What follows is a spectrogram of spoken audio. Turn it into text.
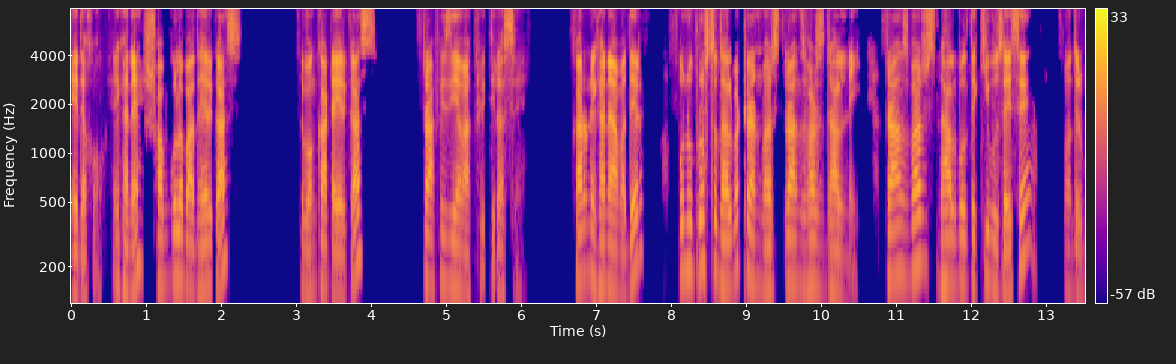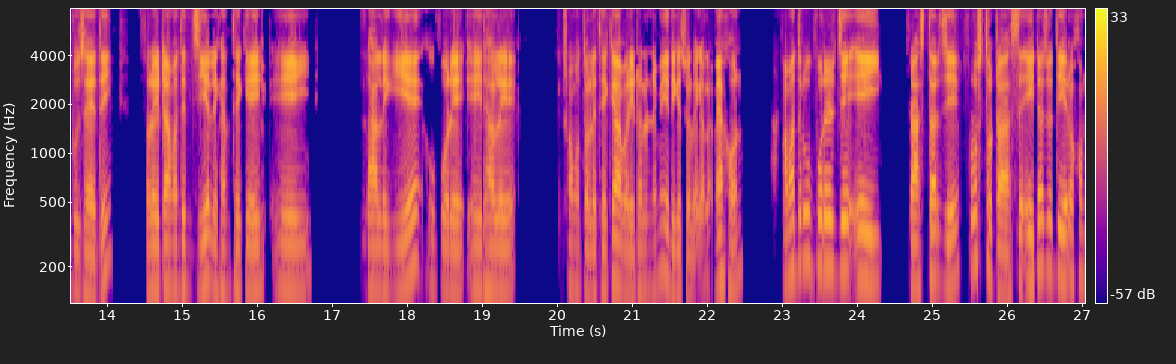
এই দেখো, এখানে সবগুলো বাধাইয়ের কাজ এবং কাটাইয়ের কাজ ট্রাফিজিয়াম আকৃতির আছে। কারণ এখানে আমাদের অনুপ্রস্থ ঢাল বা ট্রান্সভার্স ট্রান্সভার্স ঢাল নেই। ট্রান্সভার্স ঢাল বলতে কি বুঝাইছে? আমাদের বুঝাই দেই। ধরো এটা আমাদের জিএল, এখান থেকে এই এই ঢালে গিয়ে উপরে এই ঢালে সমতলে থেকে আবার এই ঢালে নেমে এদিকে চলে গেলাম। এখন আমাদের উপরের যে এই রাস্তার যে প্রস্থটা আছে, এইটা যদি এরকম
